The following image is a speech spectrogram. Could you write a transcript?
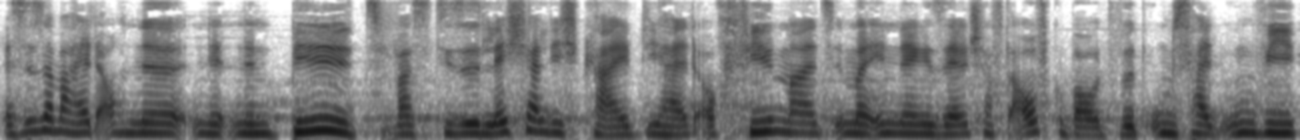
Das ist aber halt auch eine, eine, ein Bild, was diese Lächerlichkeit, die halt auch vielmals immer in der Gesellschaft aufgebaut wird, um es halt irgendwie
